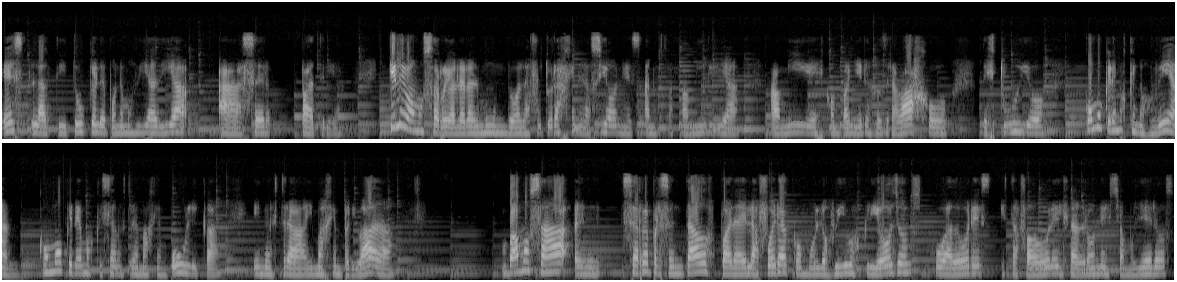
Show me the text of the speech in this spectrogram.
es la actitud que le ponemos día a día a hacer patria. ¿Qué le vamos a regalar al mundo, a las futuras generaciones, a nuestra familia, amigues, compañeros de trabajo, de estudio? ¿Cómo queremos que nos vean? cómo queremos que sea nuestra imagen pública y nuestra imagen privada. Vamos a eh, ser representados para el afuera como los vivos criollos, jugadores, estafadores, ladrones, chamulleros,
